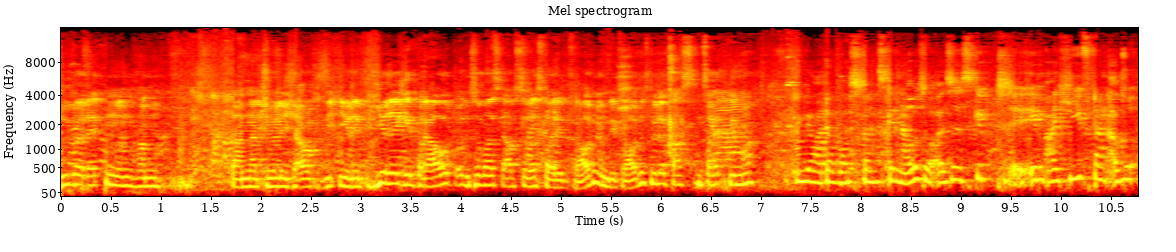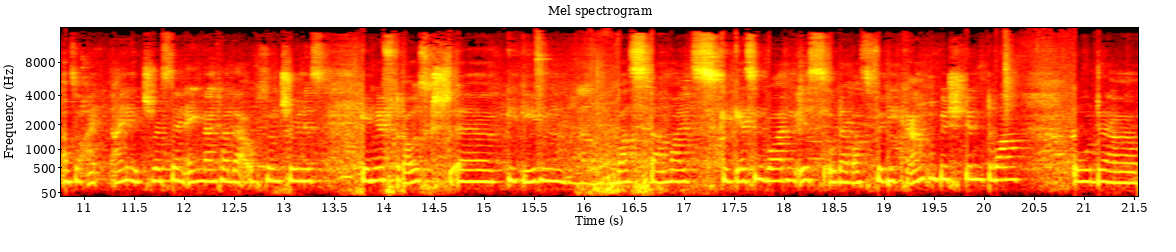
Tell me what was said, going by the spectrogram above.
rüber retten und haben dann natürlich auch ihre Biere gebraut und sowas. Gab es sowas bei den Frauen? Haben die Frauen das mit der Fastenzeit gemacht? Ja, da war es ganz genauso. Also es gibt äh, im Archiv dann, also, also ein- eine Mitschwester in England hat da auch so ein schönes Geheft rausgegeben, was damals gegessen worden ist oder was für die Kranken bestimmt war. Oder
